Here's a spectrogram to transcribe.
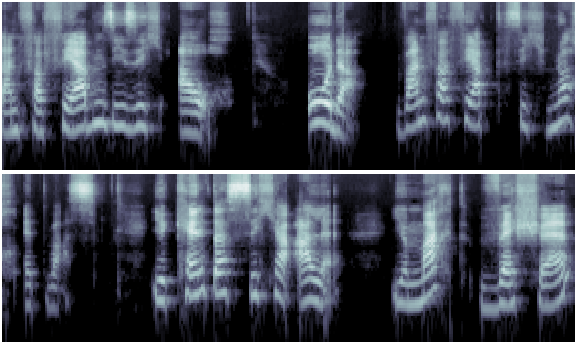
dann verfärben sie sich auch. Oder wann verfärbt sich noch etwas? Ihr kennt das sicher alle. Ihr macht Wäsche.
